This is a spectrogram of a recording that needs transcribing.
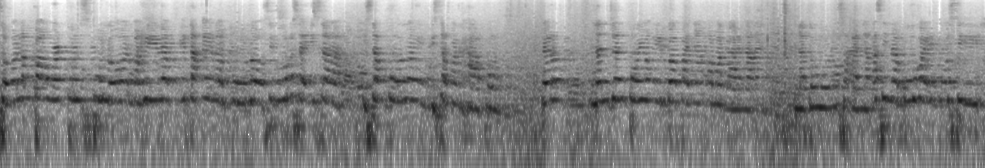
So walang power tools po noon. Mahirap itakin ang puno. Siguro sa isa, isang puno, isang maghapon. Pero nandyan po yung iba pa niyang kamag-anak na tumulong sa kanya. Kasi nabuhay po si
